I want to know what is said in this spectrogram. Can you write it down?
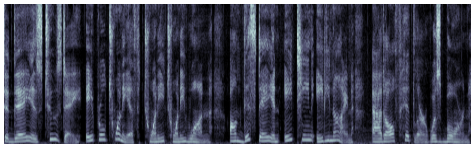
Today is Tuesday, April 20th, 2021. On this day in 1889, Adolf Hitler was born.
